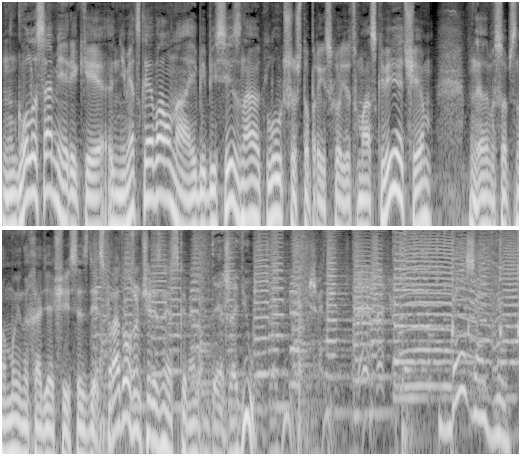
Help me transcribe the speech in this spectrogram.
«Голос Америки», «Немецкая волна» и BBC знают лучше, что происходит в Москве, чем, собственно, мы, находящиеся здесь. Продолжим через несколько минут. Дежавю. Дежавю.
